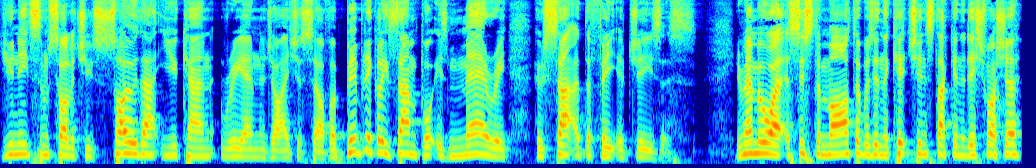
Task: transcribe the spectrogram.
you need some solitude so that you can re energize yourself. A biblical example is Mary, who sat at the feet of Jesus. You remember what Sister Martha was in the kitchen, stuck in the dishwasher?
